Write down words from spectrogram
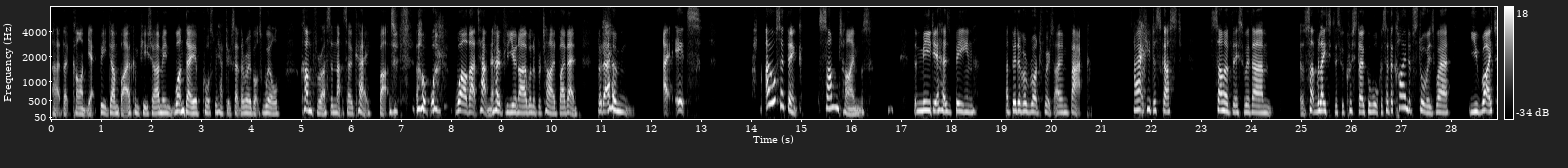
uh, that can't yet be done by a computer. I mean, one day, of course, we have to accept the robots will come for us, and that's okay. But while that's happening, hopefully, you and I will have retired by then. But um, it's. I also think sometimes the media has been a bit of a rod for its own back. I actually discussed some of this with um some related to this with Chris Stokel-Walker. So the kind of stories where you write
